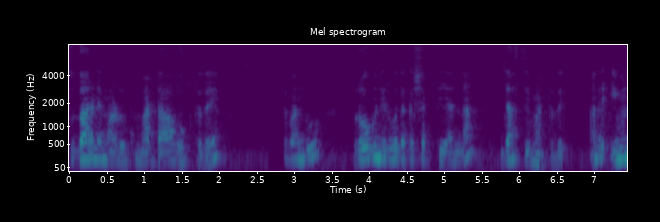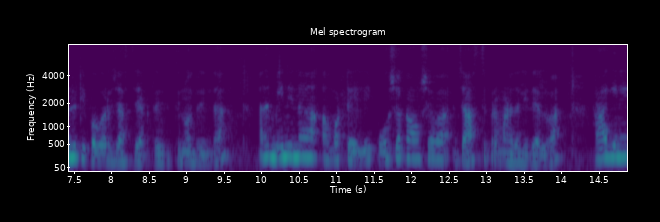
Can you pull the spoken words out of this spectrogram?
ಸುಧಾರಣೆ ಮಾಡು, ಮಾಡ್ತಾ ಹೋಗ್ತದೆ. ಒಂದು ರೋಗ ನಿರೋಧಕ ಶಕ್ತಿಯನ್ನು ಜಾಸ್ತಿ ಮಾಡ್ತದೆ. ಅಂದರೆ ಇಮ್ಯುನಿಟಿ ಪವರ್ ಜಾಸ್ತಿ ಆಗ್ತದೆ ಇದು ತಿನ್ನೋದ್ರಿಂದ. ಅಂದರೆ ಮೀನಿನ ಮೊಟ್ಟೆಯಲ್ಲಿ ಪೋಷಕಾಂಶ ಜಾಸ್ತಿ ಪ್ರಮಾಣದಲ್ಲಿದೆ ಅಲ್ವಾ? ಹಾಗೆಯೇ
